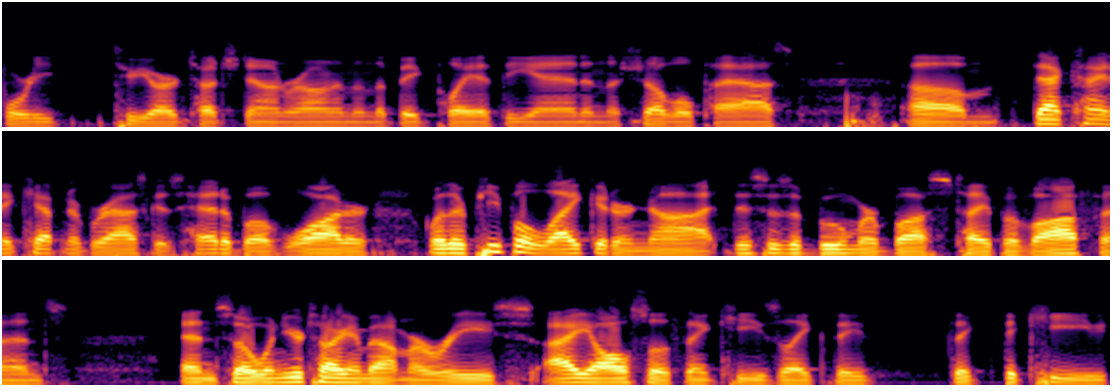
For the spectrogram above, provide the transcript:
42-yard touchdown run and then the big play at the end and the shovel pass. Um, that kind of kept Nebraska's head above water. Whether people like it or not, this is a boomer bust type of offense. And so when you're talking about Maurice, I also think he's like the the, the key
